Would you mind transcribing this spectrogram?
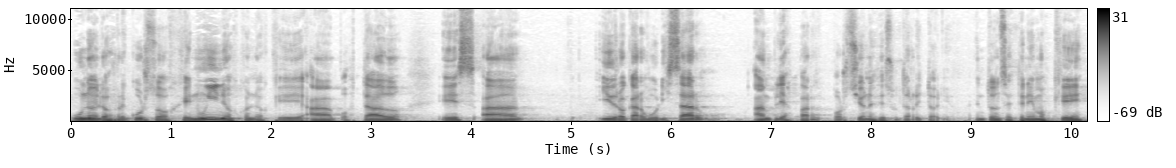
uno de los recursos genuinos con los que ha apostado es a hidrocarburizar amplias porciones de su territorio. Entonces tenemos que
